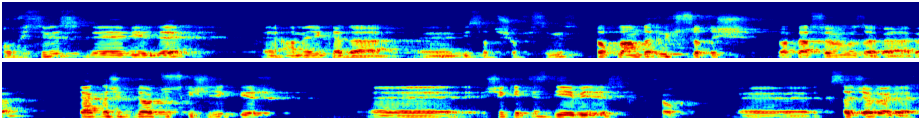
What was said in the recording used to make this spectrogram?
ofisimiz ve bir de e, Amerika'da e, bir satış ofisimiz. Toplamda 3 satış lokasyonumuzla beraber yaklaşık 400 kişilik bir e, şirketiz diyebiliriz. E, kısaca böyle.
